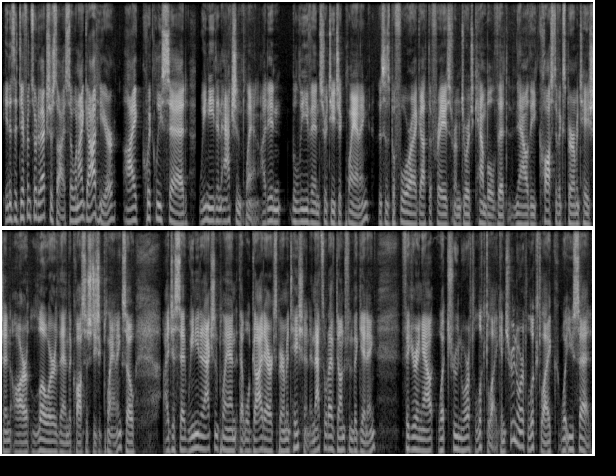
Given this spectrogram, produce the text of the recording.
it is a different sort of exercise. So when I got here, I quickly said, we need an action plan. I didn't believe in strategic planning. This is before I got the phrase from George Kembel that now the cost of experimentation are lower than the cost of strategic planning. So I just said, we need an action plan that will guide our experimentation. And that's what I've done from the beginning, figuring out what True North looked like. And True North looked like what you said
